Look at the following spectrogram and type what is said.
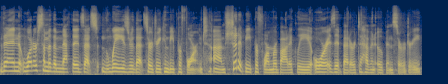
Then what are some of the methods that ways or that surgery can be performed? Um, should it be performed robotically or is it better to have an open surgery?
